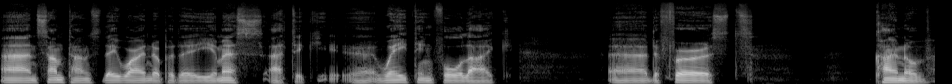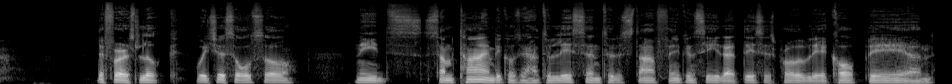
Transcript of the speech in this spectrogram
And sometimes they wind up at the EMS attic, uh, waiting for like uh, the first kind of the first look, which is also needs some time because you have to listen to the stuff and you can see that this is probably a copy and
